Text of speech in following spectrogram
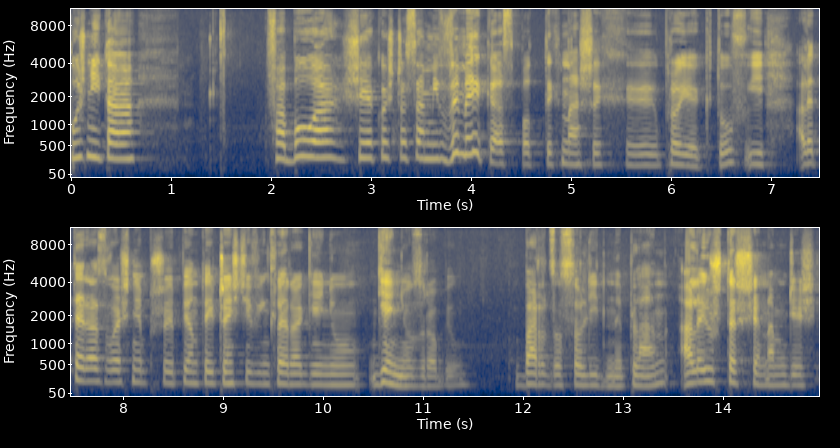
później ta fabuła się jakoś czasami wymyka spod tych naszych y, projektów, i, ale teraz właśnie przy piątej części Winklera Geniu, Geniu zrobił bardzo solidny plan, ale już też się nam gdzieś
